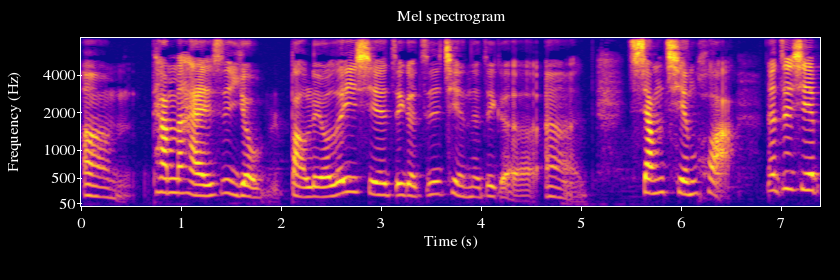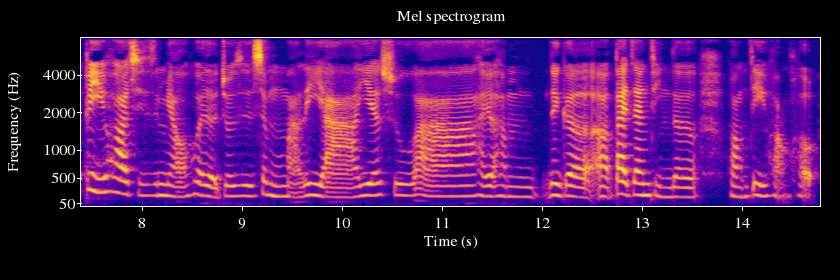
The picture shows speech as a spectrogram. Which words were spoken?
嗯，他们还是有保留了一些这个之前的这个呃镶嵌画。那这些壁画其实描绘的就是圣母玛利亚、耶稣啊，还有他们那个呃拜占庭的皇帝皇后，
